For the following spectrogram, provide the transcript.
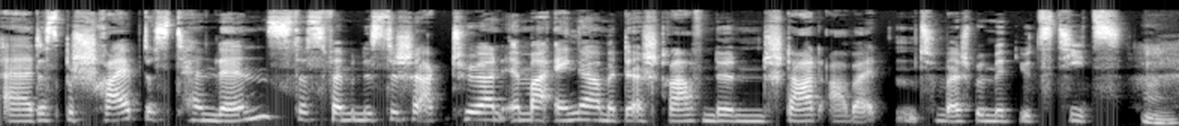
Äh, das beschreibt das Tendenz, dass feministische Akteuren immer enger mit der strafenden Staat arbeiten, zum Beispiel mit Justiz. Mhm.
